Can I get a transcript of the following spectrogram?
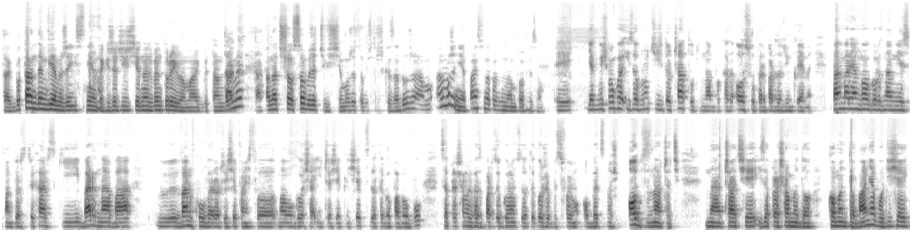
tak, bo tandem wiemy, że istnieją takie rzeczy, rzeczywiście nawet Venturillo ma jakby tandemy, Tak, tak. a na trzy osoby rzeczywiście może to być troszkę za dużo, ale może nie, Państwo na pewno nam powiedzą. Y, Jakbyś mogła Izo wrócić do czatu, to nam pokazać. O, super, bardzo dziękujemy. Pan Marian Gogor z nami jest, pan Piotr Strycharski, Barnaba, Vancouver, oczywiście Państwo Małogosia i Czesiek Lisieccy, do tego Paweł W. Zapraszamy Was bardzo gorąco do tego, żeby swoją obecność odznaczać na czacie i zapraszamy do komentowania, bo dzisiaj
